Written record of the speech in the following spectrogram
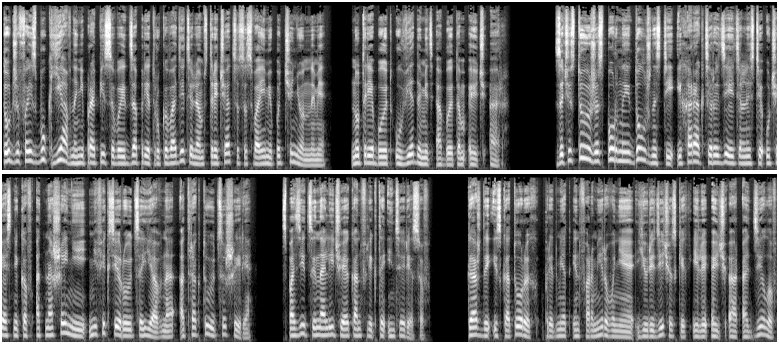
Тот же Facebook явно не прописывает запрет руководителям встречаться со своими подчиненными, но требует уведомить об этом HR. Зачастую же спорные должности и характеры деятельности участников отношений не фиксируются явно, а трактуются шире, с позиции наличия конфликта интересов, каждый из которых предмет информирования юридических или HR-отделов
